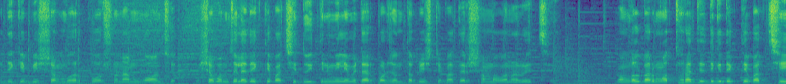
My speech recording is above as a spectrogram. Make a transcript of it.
এদিকে বিশ্বম্ভরপুর, সুনামগঞ্জ, এসব অঞ্চলে দেখতে পাচ্ছি দুই তিন মিলিমিটার পর্যন্ত বৃষ্টিপাতের সম্ভাবনা রয়েছে। মঙ্গলবার মধ্যরাতের দিকে দেখতে পাচ্ছি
